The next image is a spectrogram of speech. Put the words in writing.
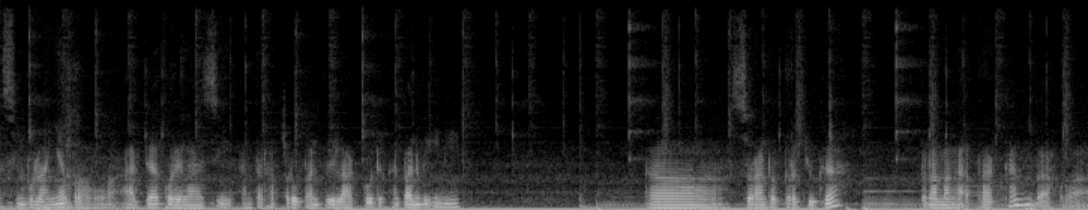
simpulannya bahwa ada korelasi antara perubahan perilaku dengan pandemi ini uh, seorang dokter juga pernah mengatakan bahwa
